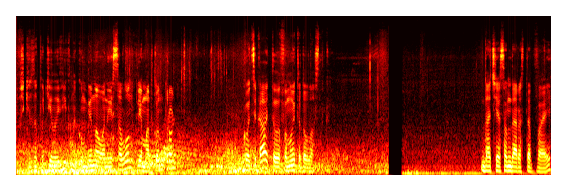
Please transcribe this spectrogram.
трошки запотіли вікна, комбінований салон, клімат-контроль. Кого цікавить, телефонуйте до власника. Dacia Sandero Stepway.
